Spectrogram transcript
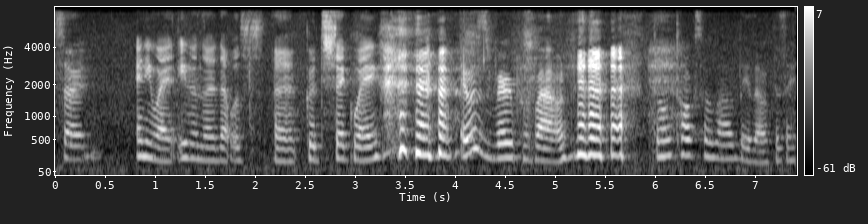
so anyway even though that was a good segue It was very profound. Don't talk so loudly though, because I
